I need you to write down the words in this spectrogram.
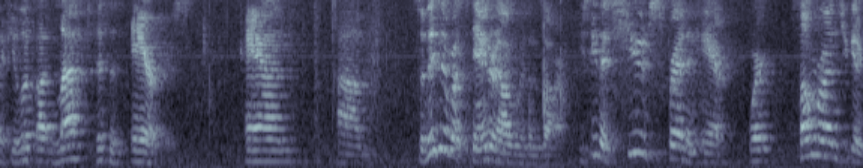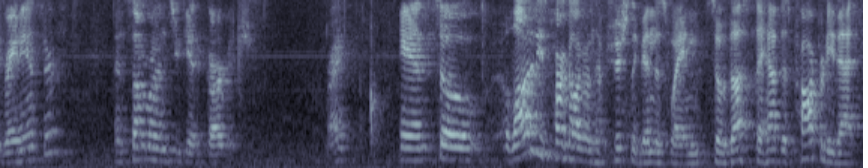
if you look at left, this is errors. And um, so these are what standard algorithms are. You see this huge spread in error, where some runs you get a great answer, and some runs you get garbage right? And so a lot of these park algorithms have traditionally been this way, and so thus they have this property that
